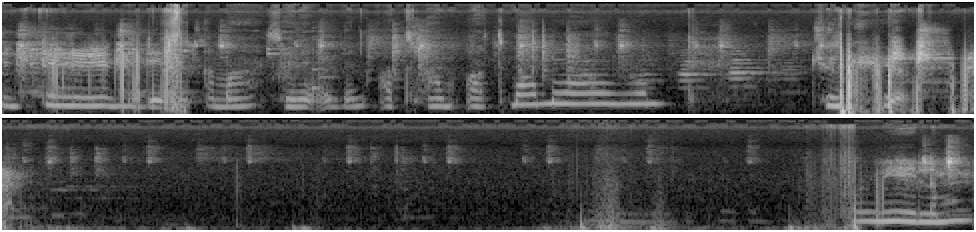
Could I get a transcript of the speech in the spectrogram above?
Lütfen özür ama seni evden atmam atmam lazım. Çünkü Uyuyalım.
